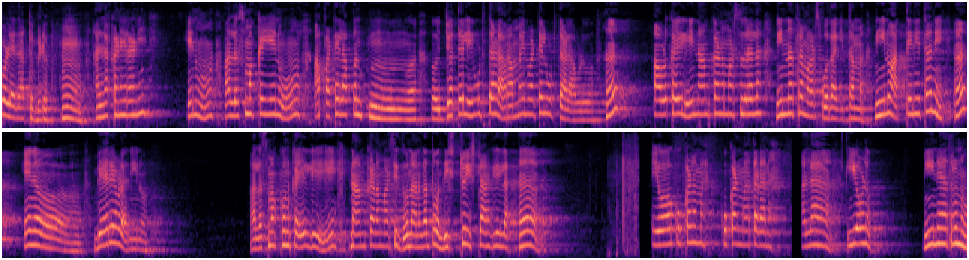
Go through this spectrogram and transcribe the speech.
ಒಳ್ಳೇದಾತು ಬಿಡು. ಹ್ಮ್. ಅಲ್ಲ ಕಣಿ ರಾಣಿ ಏನು ಆ ಲಕ್ಷ್ಮಕ್ಕ ಏನು ಆ ಪಟೇಲಪ್ಪನ ಜೊತೆಲಿ ಹುಡ್ತಾಳ ರಮ್ಮನ ಹೊಟ್ಟೆಲಿ ಹುಡ್ತಾಳ ಅವಳು? ಹ? ಅವಳ ಕೈಲಿ ನಾಮಕರಣ ಮಾಡಿಸಿದ್ರಲ್ಲ, ನಿನ್ನ ಹತ್ರ ಮಾಡಿಸ್ಬೋದಾಗಿತ್ತಮ್ಮ. ನೀನು ಅತ್ತೇನಿ ತಾನೆ ಏನು ಬೇರೆಯವಳ ನೀನು? ಅಲಸ್ಮಕ್ಕನ ಕೈಲಿ ನಾಮಕರಣ ಮಾಡಿಸಿದ್ದು ನನಗಂತೂ ಒಂದಿಷ್ಟು ಇಷ್ಟ ಆಗ್ಲಿಲ್ಲ ಅಯ್ಯೋ ಕುಕ್ಕಣಮ್ಮ ಕುಕ್ಕಣ್ ಮಾತಾಡೋಣ. ಅಲ್ಲ, ಇವಳು, ನೀನೇ ಆದ್ರೂ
